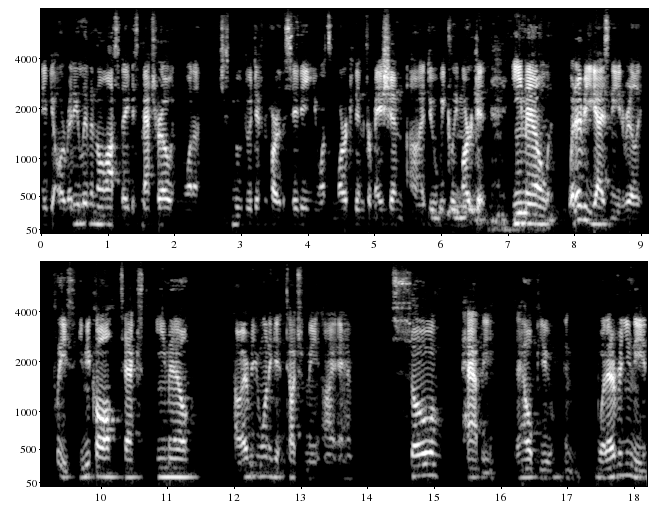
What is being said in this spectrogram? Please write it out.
maybe you already live in the Las Vegas metro and you want to just move to a different part of the city, you want some market information, uh, I do a weekly market, email, whatever you guys need, really. Please give me a call, text, email, however you want to get in touch with me. I am so happy to help you in whatever you need.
